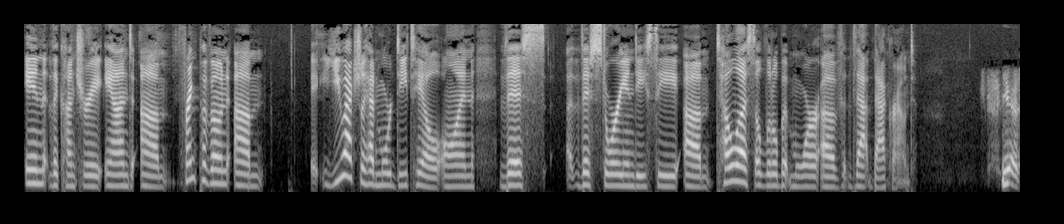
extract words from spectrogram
in the country. And um, Frank Pavone, um, you actually had more detail on this this story in DC. Um, tell us a little bit more of that background. Yes,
